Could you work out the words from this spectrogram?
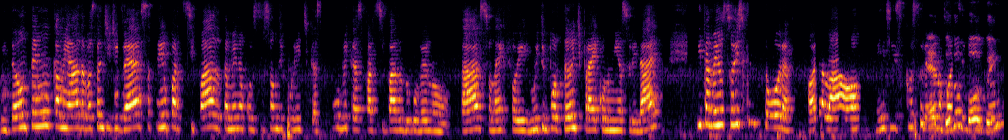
então tenho uma caminhada bastante diversa, tenho participado também na construção de políticas públicas, participado do governo Tarso, né, que foi muito importante para a economia solidária, e também eu sou escritora, olha lá, ó, a gente costureira é não tudo um pouco, hein?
